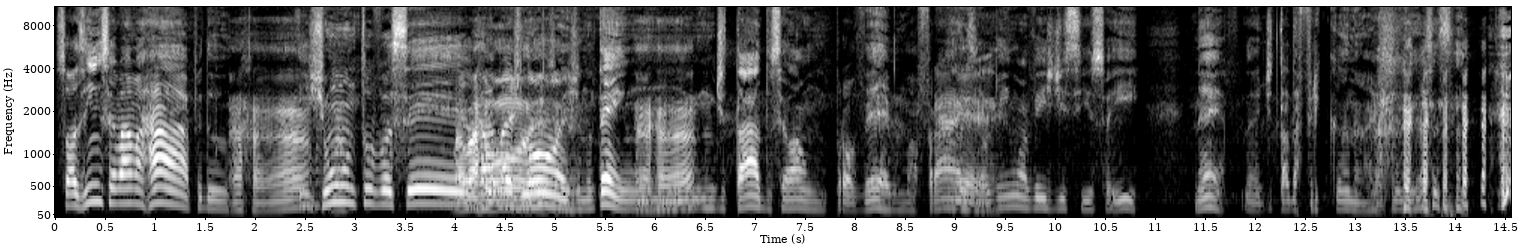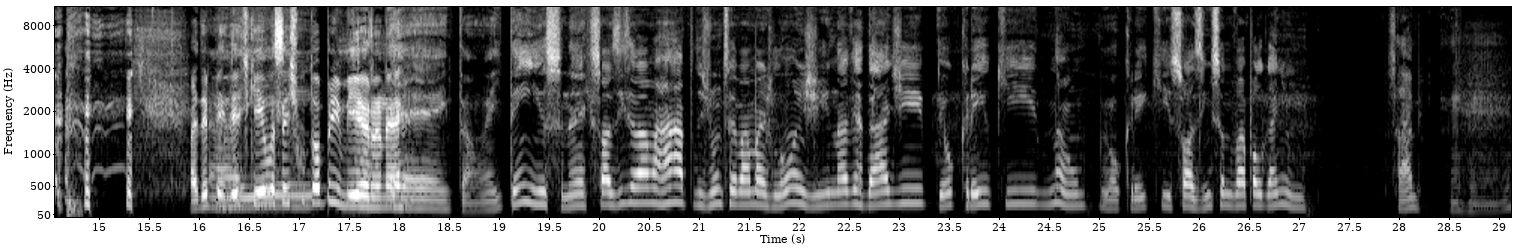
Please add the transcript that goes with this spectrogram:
Sozinho você vai mais rápido. Aham. E junto você Vai vai mais mais, longe, longe, né? não tem? Um, um- um ditado, sei lá, um provérbio, uma frase. É. Alguém uma vez disse isso aí, né? É, Ditado africano, acho. Um negócio assim. Vai depender de quem Aí- você escutou primeiro, né? É, então. Aí tem isso, né? Que sozinho você vai mais rápido, junto você vai mais longe. E na verdade, eu creio que não. Eu creio que sozinho você não vai para lugar nenhum. Sabe? Uhum.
